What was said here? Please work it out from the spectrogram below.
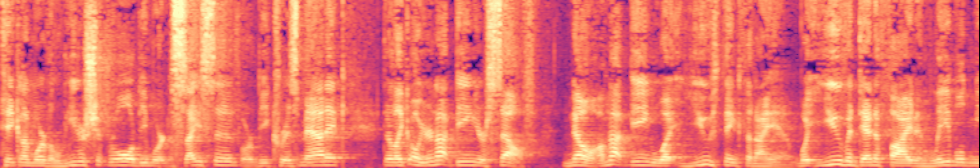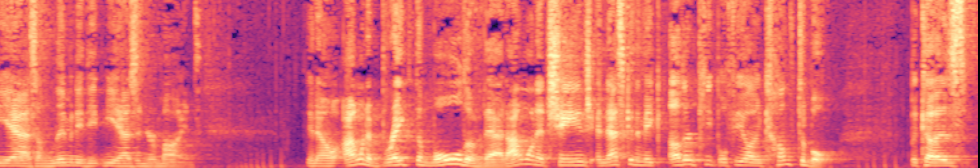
take on more of a leadership role or be more decisive or be charismatic. They're like, oh, you're not being yourself. No, I'm not being what you think that I am, what you've identified and labeled me as and limited me as in your mind. You know, I want to break the mold of that. I want to change, and that's going to make other people feel uncomfortable because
